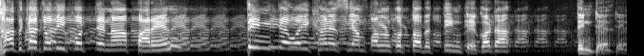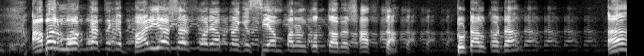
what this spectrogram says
সাদকা যদি করতে না পারেন, তিনটে ওইখানে সিয়াম পালন করতে হবে, তিনটে। কটা? তিনটে। আবার মক্কা থেকে বাড়ি আসার পরে আপনাকে সিয়াম পালন করতে হবে সাতটা। টোটাল কটা? হ্যাঁ?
